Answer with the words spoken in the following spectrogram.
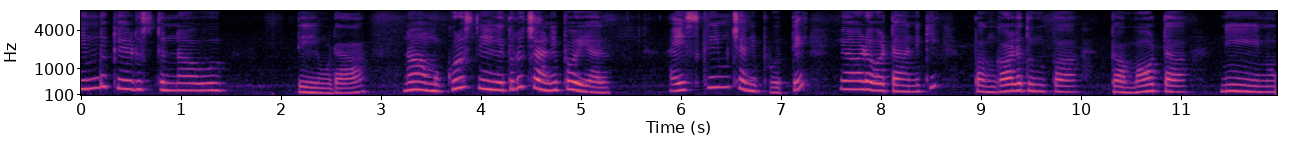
ఎందుకు ఏడుస్తున్నావు? దేవుడా నా ముగ్గురు స్నేహితులు చనిపోయారు. ఐస్ క్రీమ్ చనిపోతే ఏడవటానికి బంగాళదుంప టమోటా నేను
